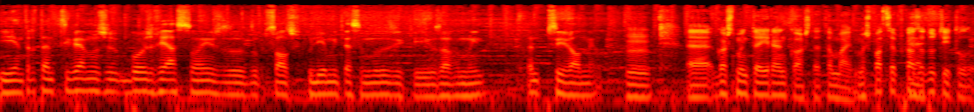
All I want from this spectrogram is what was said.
E entretanto tivemos boas reações do, do pessoal que escolhia muito essa música e usava muito. Portanto, possivelmente. Hum. Uh, gosto muito da Irã Costa também, mas pode ser por causa é. do título. Uh...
